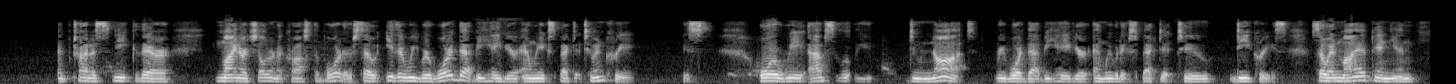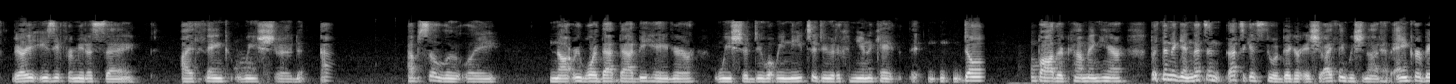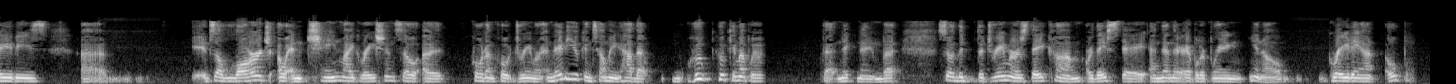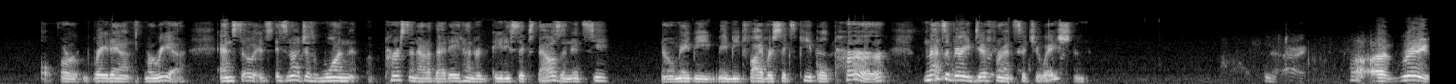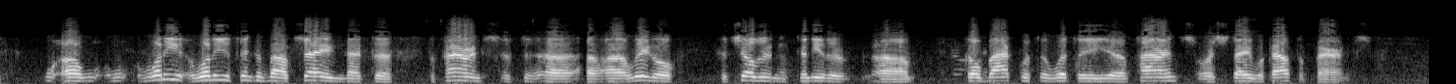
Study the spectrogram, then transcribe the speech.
to try to sneak their minor children across the border? So either we reward that behavior and we expect it to increase, or we absolutely do not reward that behavior and we would expect it to decrease. So in my opinion, very easy for me to say, I think we should absolutely not reward that bad behavior. We should do what we need to do to communicate. Don't bother coming here. But then again, that's an, that gets to a bigger issue. I think we should not have anchor babies. Um, it's a large oh, and chain migration. So a quote unquote dreamer, and maybe you can tell me how that who who came up with that nickname. But so the, the dreamers, they come or they stay, and then they're able to bring, you know, great aunt Opal or great aunt Maria. And so it's it's not just one person out of that 886,000. It's you know maybe maybe five or six people per, and that's a very different situation. All right. Uh, agreed. Uh, what do you what do you think about saying that uh, the parents uh, are legal, the children can either uh, go back with the with the uh, parents or stay without the parents.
